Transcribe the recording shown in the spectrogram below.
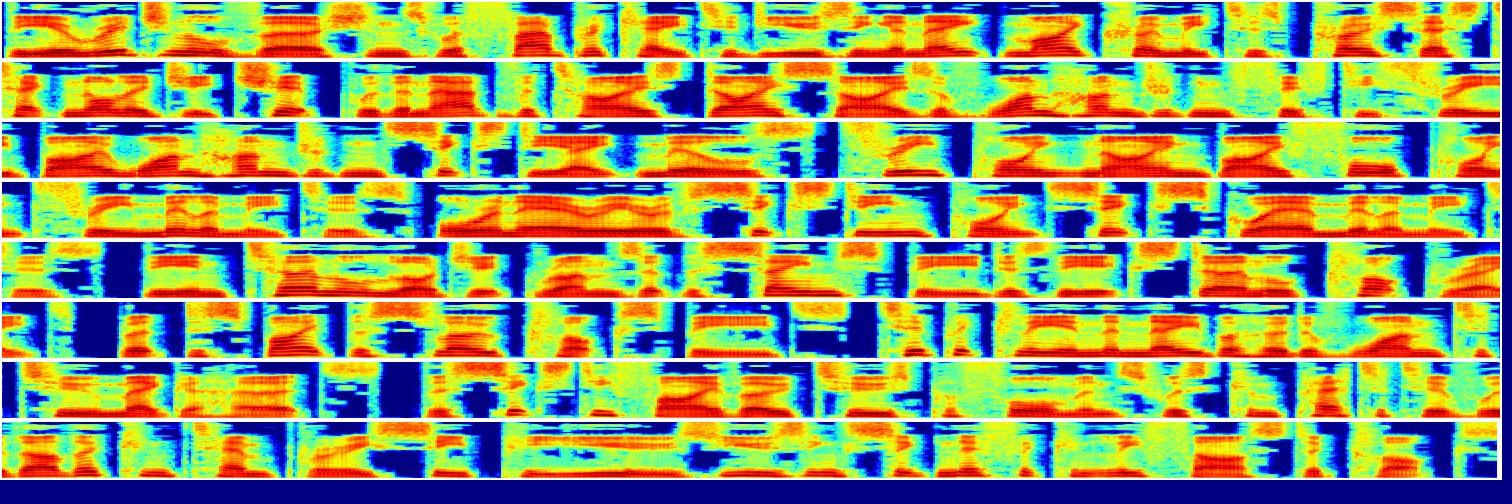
The original versions were fabricated using an 8 micrometers process technology chip with an advertised die size of 153 by 168 mils, 3.9 by 4.3 millimeters, or an area of 16.6 square millimeters. The internal logic runs at the same speed as the external clock rate, but despite the slow clock speeds, typically in the neighborhood of 1 to 2 MHz, the 6502's performance was competitive with other contemporary CPUs using significantly faster clocks.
